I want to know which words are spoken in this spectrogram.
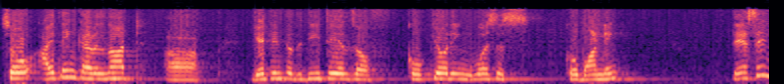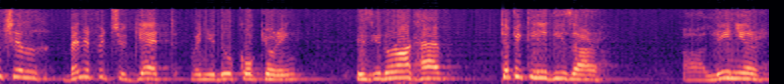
So I think I will not uh, get into the details of co-curing versus co-bonding. The essential benefits you get when you do co-curing is you do not have, typically these are uh, linear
